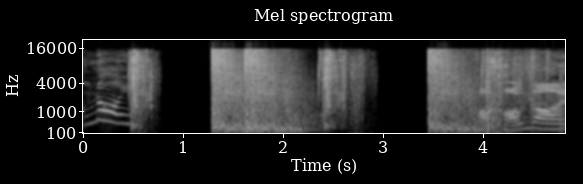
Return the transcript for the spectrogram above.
ของหน่อย ขอของหน่อย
